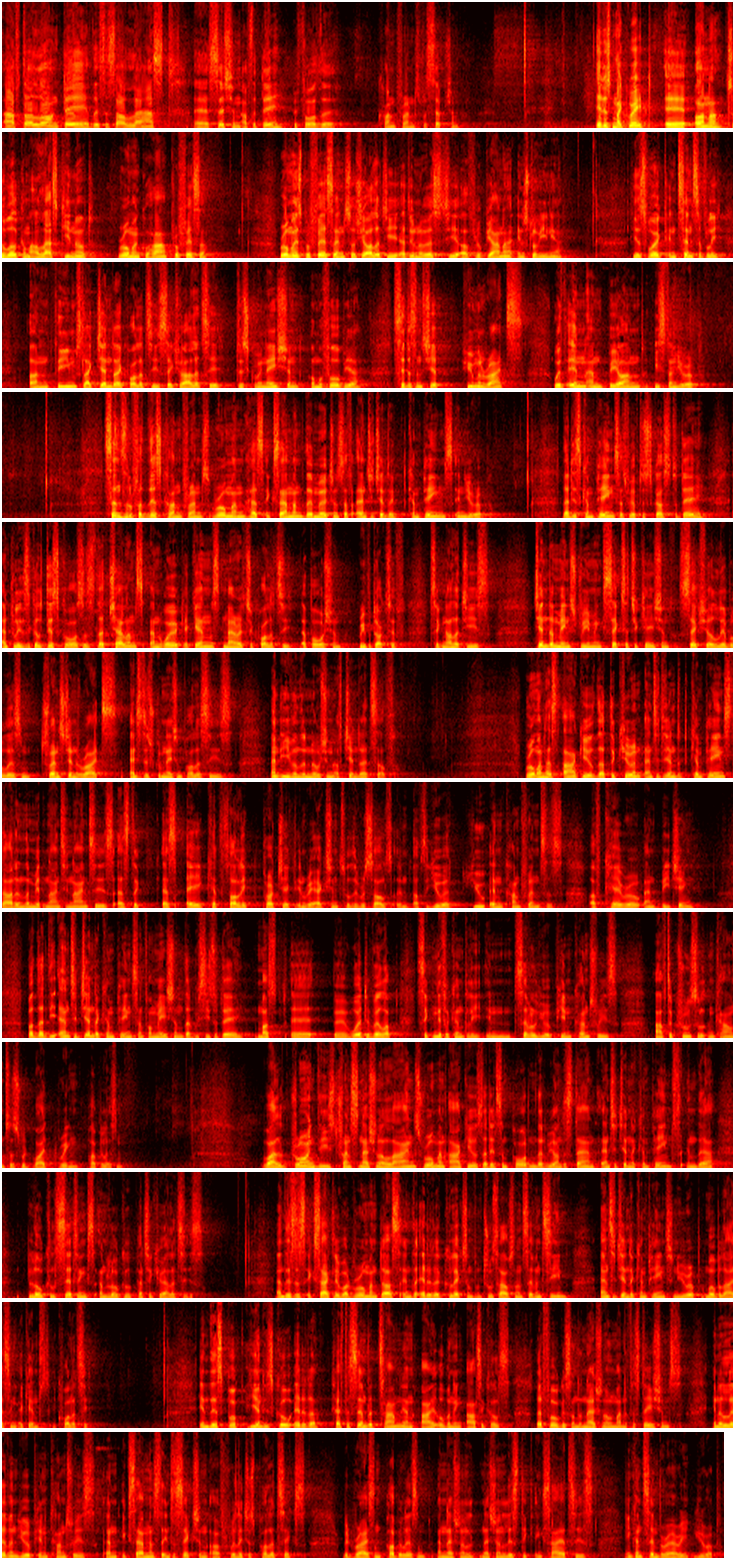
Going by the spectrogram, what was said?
After a long day, this is our last uh, session of the day before the conference reception. It is my great uh, honor to welcome our last keynote, Roman Kuhar, professor. Roman is professor in sociology at the University of Ljubljana in Slovenia. He has worked intensively on themes like gender equality, sexuality, discrimination, homophobia, citizenship, human rights within and beyond Eastern Europe. Central for this conference, Roman has examined the emergence of anti gender campaigns in Europe. That is, campaigns, as we have discussed today, and political discourses that challenge and work against marriage equality, abortion, reproductive technologies, gender mainstreaming, sex education, sexual liberalism, transgender rights, anti discrimination policies, and even the notion of gender itself. Roman has argued that the current anti gender campaign started in the mid 1990s as, the, as a Catholic project in reaction to the results of the UN conferences of Cairo and Beijing, but that the anti gender campaigns and formation that we see today must uh, uh, were developed significantly in several European countries after crucial encounters with right wing populism. While drawing these transnational lines, Roman argues that it's important that we understand anti gender campaigns in their local settings and local particularities. And this is exactly what Roman does in the edited collection from 2017 Anti Gender Campaigns in Europe Mobilizing Against Equality. In this book, he and his co editor have assembled timely and eye opening articles that focus on the national manifestations in 11 European countries and examines the intersection of religious politics with rise in populism and national, nationalistic anxieties in contemporary Europe.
